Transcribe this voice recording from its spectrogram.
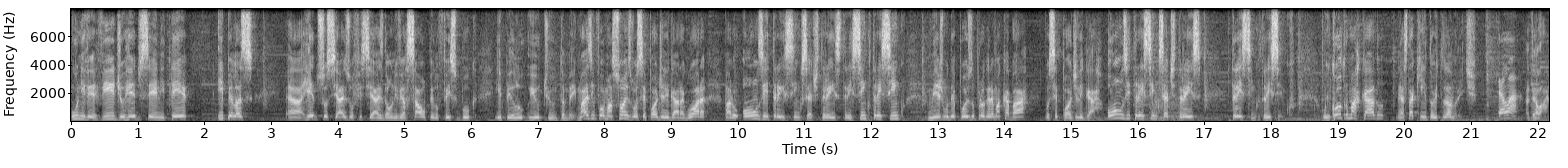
Univervídeo, Rede CNT e pelas ah, redes sociais oficiais da Universal, pelo Facebook e pelo YouTube também. Mais informações você pode ligar agora para o 11 3573 3535, mesmo depois do programa acabar, você pode ligar. 11 3573 3535. O encontro marcado nesta quinta, 8 da noite. Até lá. Até lá.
